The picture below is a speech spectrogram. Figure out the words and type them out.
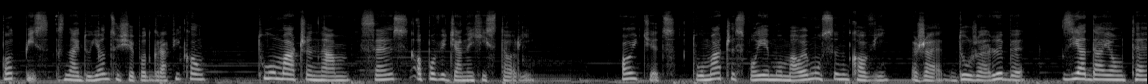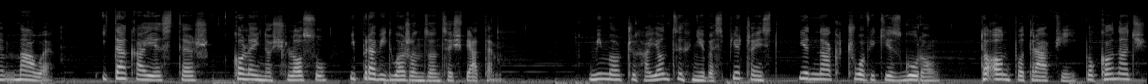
Podpis znajdujący się pod grafiką tłumaczy nam sens opowiedzianej historii. Ojciec tłumaczy swojemu małemu synkowi, że duże ryby zjadają te małe, i taka jest też kolejność losu i prawidła rządzące światem. Mimo czyhających niebezpieczeństw, jednak człowiek jest górą, to on potrafi pokonać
